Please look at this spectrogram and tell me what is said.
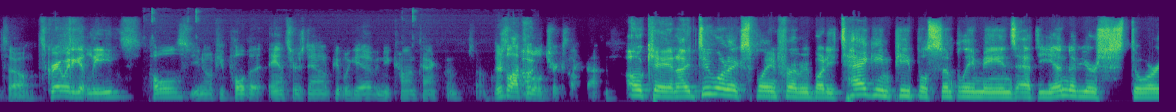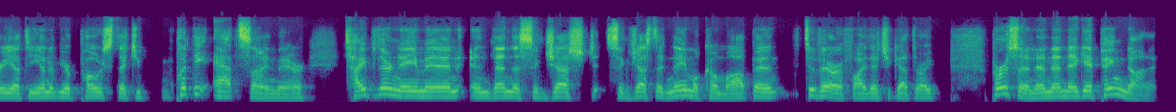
so it's a great way to get leads, polls. You know, if you pull the answers down people give and you contact them. So there's lots of little tricks like that. Okay. And I do want to explain for everybody tagging people simply means at the end of your story, at the end of your post, that you put the at sign there, type their name in, and then the suggest, suggested name will come up and to verify that you got the right person. And then they get pinged on it.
